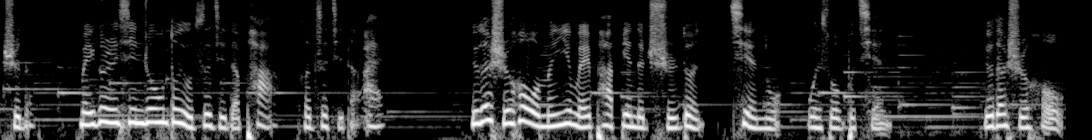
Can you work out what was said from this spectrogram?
是的，每个人心中都有自己的怕和自己的爱。有的时候，我们因为怕变得迟钝、怯懦、畏缩不前；有的时候，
